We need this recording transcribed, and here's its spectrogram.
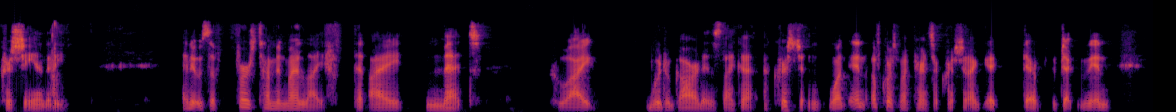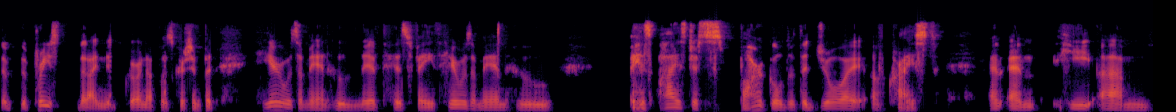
Christianity. And it was the first time in my life that I met who I would regard as like a, a Christian. One, and of course, my parents are Christian. I objective, and the, the priest that I knew growing up was Christian. But here was a man who lived his faith. Here was a man who his eyes just sparkled with the joy of Christ, and and he um,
